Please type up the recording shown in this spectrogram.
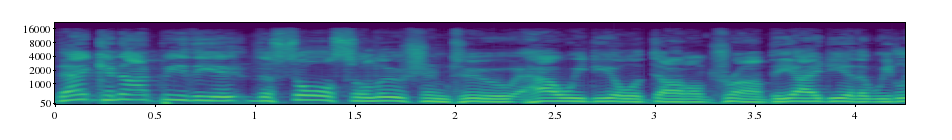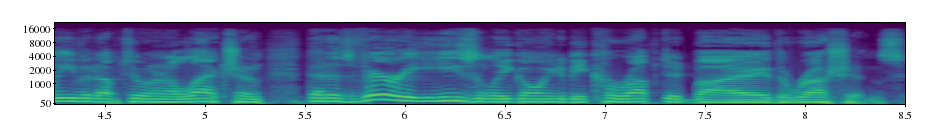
that cannot be the the sole solution to how we deal with Donald Trump. The idea that we leave it up to an election that is very easily going to be corrupted by the Russians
